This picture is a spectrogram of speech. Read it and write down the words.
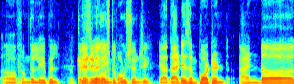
uh, from the label. The credit goes important. to Bhushan ji. Yeah, that is important. And uh,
